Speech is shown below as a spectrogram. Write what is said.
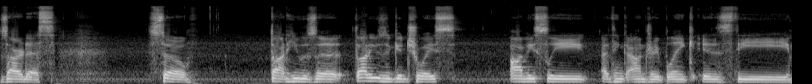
Zardes. So, thought he was a thought he was a good choice obviously, I think Andre Blake is the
